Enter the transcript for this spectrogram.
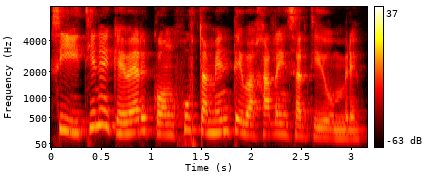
Sí, tiene que ver con justamente bajar la incertidumbre.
